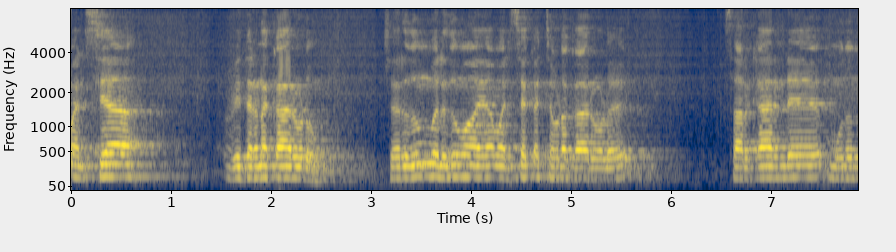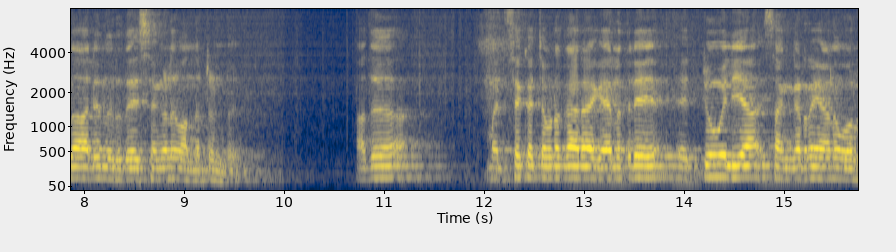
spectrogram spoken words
മത്സ്യ വിതരണക്കാരോടും ചെറുതും വലുതുമായ മത്സ്യ കച്ചവടക്കാരോട് സർക്കാരിന്റെ മൂന്ന് നാല് നിർദ്ദേശങ്ങൾ വന്നിട്ടുണ്ട്. അത് മത്സ്യ കച്ചവടക്കാരായ കേരളത്തിലെ ഏറ്റവും വലിയ സംഘടനയാണ് all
